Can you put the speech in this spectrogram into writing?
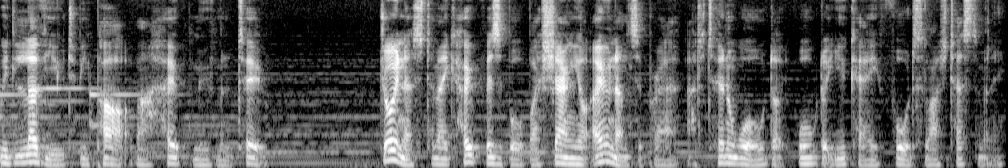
We'd love you to be part of our Hope movement too. Join us to make hope visible by sharing your own answer prayer at eternalwall.org.uk forward slash testimony.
